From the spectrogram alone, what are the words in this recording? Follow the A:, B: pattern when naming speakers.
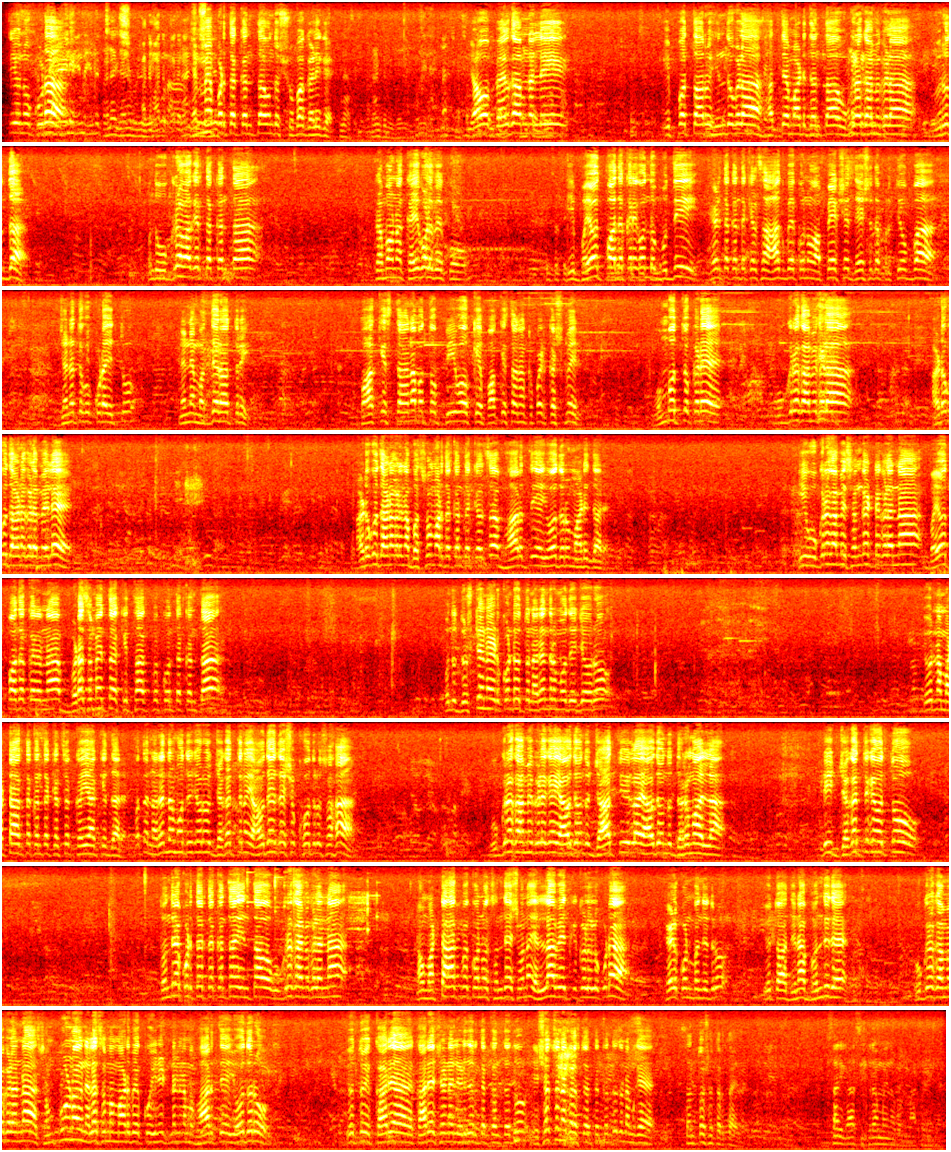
A: ವ್ಯಕ್ತಿಯನ್ನು ಕೂಡ ಹೆಮ್ಮೆ ಪಡ್ತಕ್ಕಂತ ಒಂದು ಶುಭ ಗಳಿಗೆ. ಯಾವ ಬೆಲ್ಗಾಂನಲ್ಲಿ ಇಪ್ಪತ್ತಾರು ಹಿಂದೂಗಳ ಹತ್ಯೆ ಮಾಡಿದಂತ ಉಗ್ರಗಾಮಿಗಳ ವಿರುದ್ಧ ಒಂದು ಉಗ್ರವಾಗಿರ್ತಕ್ಕಂಥ ಕ್ರಮವನ್ನು ಕೈಗೊಳ್ಳಬೇಕು. ಈ ಭಯೋತ್ಪಾದಕರಿಗೊಂದು ಬುದ್ಧಿ ಹೇಳ್ತಕ್ಕಂಥ ಕೆಲಸ ಆಗಬೇಕು ಅನ್ನೋ ಅಪೇಕ್ಷೆ ದೇಶದ ಪ್ರತಿಯೊಬ್ಬ ಜನತೆಗೂ ಕೂಡ ಇತ್ತು. ನಿನ್ನೆ ಮಧ್ಯರಾತ್ರಿ ಪಾಕಿಸ್ತಾನ ಮತ್ತು P O K Pakistan occupied Kashmir ಒಂಬತ್ತು ಕಡೆ ಉಗ್ರಗಾಮಿಗಳ ಅಡುಗುದಾಣಗಳ ಮೇಲೆ ಅಡುಗುದಾಣಗಳನ್ನು ಭಸ್ಮ ಮಾಡತಕ್ಕಂಥ ಕೆಲಸ ಭಾರತೀಯ ಯೋಧರು ಮಾಡಿದ್ದಾರೆ. ಈ ಉಗ್ರಗಾಮಿ ಸಂಘಟನೆಗಳನ್ನು, ಭಯೋತ್ಪಾದಕರನ್ನು ಬಡ ಸಮೇತ ಕಿತ್ತಾಕ್ಬೇಕು ಅಂತಕ್ಕಂಥ ಒಂದು ದೃಷ್ಟಿಯನ್ನು ಇಟ್ಕೊಂಡು ಇವತ್ತು ನರೇಂದ್ರ ಮೋದಿಜಿಯವರು ಇವ್ರನ್ನ ಮಟ್ಟ ಹಾಕ್ತಕ್ಕಂಥ ಕೆಲಸಕ್ಕೆ ಕೈ ಹಾಕಿದ್ದಾರೆ. ಮತ್ತೆ ನರೇಂದ್ರ ಮೋದಿಜಿಯವರು ಜಗತ್ತಿನ ಯಾವುದೇ ದೇಶಕ್ಕೆ ಹೋದರೂ ಸಹ ಉಗ್ರಗಾಮಿಗಳಿಗೆ ಯಾವುದೇ ಒಂದು ಜಾತಿ ಇಲ್ಲ, ಯಾವುದೇ ಒಂದು ಧರ್ಮ ಇಲ್ಲ. ಇಡೀ ಜಗತ್ತಿಗೆ ಹೊತ್ತು ತೊಂದರೆ ಕೊಡ್ತಾ ಇರ್ತಕ್ಕಂಥ ಇಂಥ ಉಗ್ರಗಾಮಿಗಳನ್ನು ನಾವು ಮಟ್ಟ ಹಾಕಬೇಕು ಅನ್ನೋ ಸಂದೇಶವನ್ನು ಎಲ್ಲ ವೇದಿಕೆಗಳಲ್ಲೂ ಕೂಡ ಹೇಳ್ಕೊಂಡು ಬಂದಿದ್ರು. ಇವತ್ತು ಆ ದಿನ ಬಂದಿದೆ. ಉಗ್ರಗಾಮಿಗಳನ್ನು ಸಂಪೂರ್ಣವಾಗಿ ನೆಲಸಮ ಮಾಡಬೇಕು. ಈ ನಿಟ್ಟಿನಲ್ಲಿ ನಮ್ಮ ಭಾರತೀಯ ಯೋಧರು ಇವತ್ತು ಈ ಕಾರ್ಯ, ಕಾರ್ಯಾಚರಣೆಯಲ್ಲಿ ಇಳಿದಿರ್ತಕ್ಕಂಥದ್ದು, ಯಶಸ್ಸನ್ನು ಗಳಿಸ್ತಾ ಇರ್ತಕ್ಕಂಥದ್ದು ನಮಗೆ ಸಂತೋಷ ತರ್ತಾ ಇದೆ.
B: ಸರ್ ಈಗ ಸಿದ್ದರಾಮಯ್ಯನವರು ಮಾತಾಡಿದ್ದಾರೆ.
